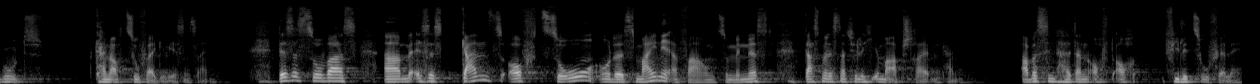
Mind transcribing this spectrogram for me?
gut, kann auch Zufall gewesen sein. Das ist sowas, ähm, es ist ganz oft so, oder ist meine Erfahrung zumindest, dass man das natürlich immer abstreiten kann. Aber es sind halt dann oft auch viele Zufälle.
